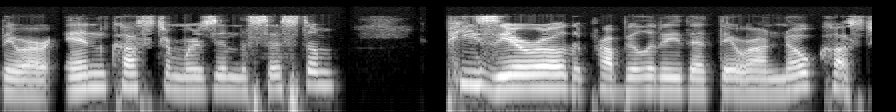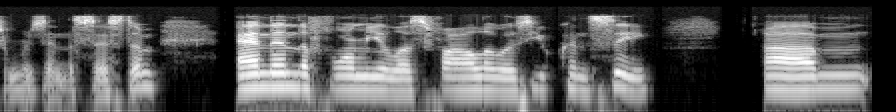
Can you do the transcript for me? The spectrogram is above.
there are n customers in the system, P0, the probability that there are no customers in the system, and then the formulas follow, as you can see. Um,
